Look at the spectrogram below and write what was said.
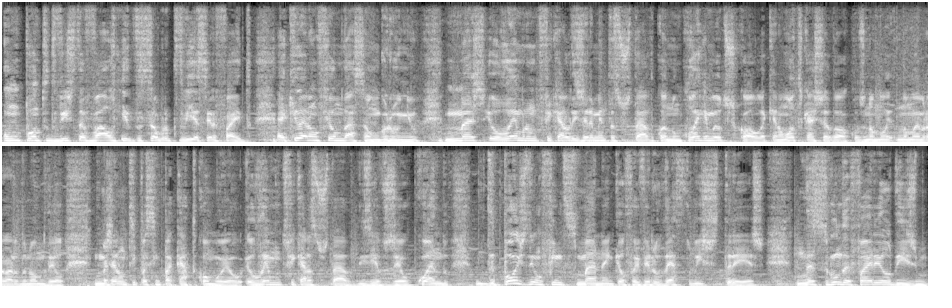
um ponto de vista válido sobre o que devia ser feito. Aquilo era um filme de ação grunho, mas eu lembro-me de ficar ligeiramente assustado quando um colega meu de escola, que era um outro caixa de óculos, não me, não me lembro agora do nome dele, mas era um tipo assim pacato como eu. Eu lembro-me de ficar assustado, dizia-vos eu, quando, depois de um fim de semana em que ele foi ver o Death Wish 3, na segunda-feira ele diz-me:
